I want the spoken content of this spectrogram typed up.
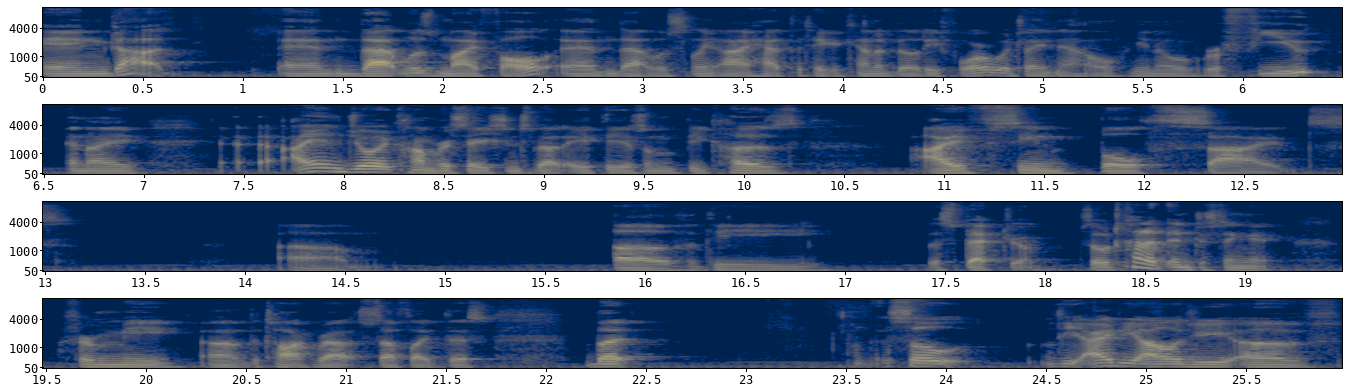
in God. And that was my fault, and that was something I had to take accountability for, which I now, you know, refute. And I, I enjoy conversations about atheism because I've seen both sides um, of the the spectrum. So it's kind of interesting for me uh, to talk about stuff like this. But so the ideology of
